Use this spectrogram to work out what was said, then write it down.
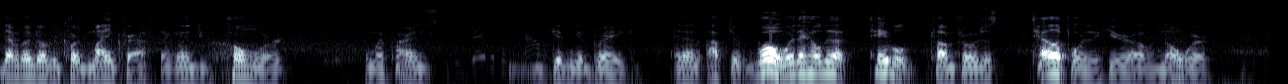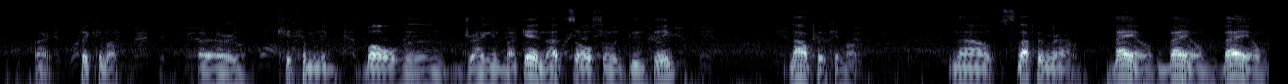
Then I'm gonna go record Minecraft. I'm gonna do homework. So my parents give me a break. And then after, whoa, where the hell did that table come from? Just teleported here out of nowhere. Alright, pick him up. Or kick him in the balls and then drag him back in. That's also a good thing. Now pick him up. Now slap him around. Bam, bam, bam,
